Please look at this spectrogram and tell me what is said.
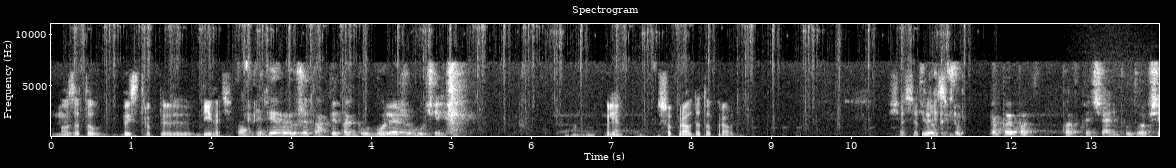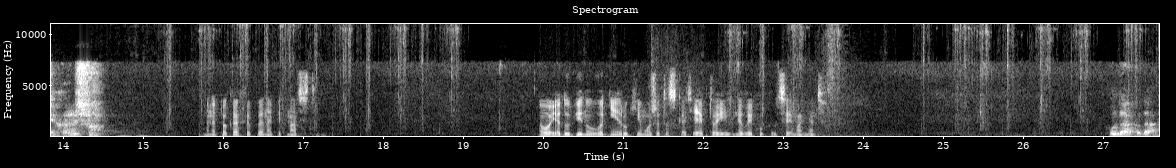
Но зато быстро пер- бегать. Да не, бегай уже так, ты так был более живучий. Блин, что правда, то правда. Сейчас я Тебе талисман. еще КП под, подкачать будет вообще хорошо. У мене поки хп на 15. О, я дубіну в одній руці можу таскати, я як то і не викупив в цей момент. Куда, куда?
